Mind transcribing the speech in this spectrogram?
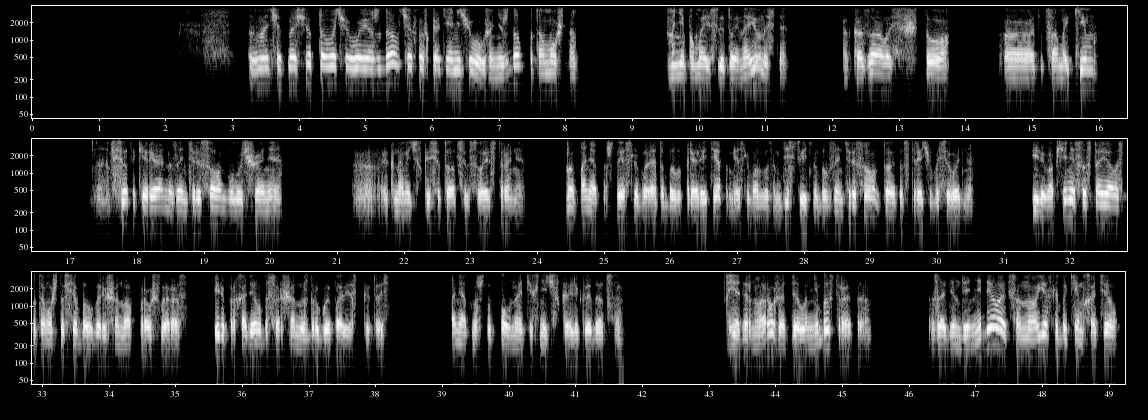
Значит, насчет того, чего я ждал, честно сказать, я ничего уже не ждал, потому что мне по моей святой наивности оказалось, что э, этот самый Ким э, все-таки реально заинтересован в улучшении э, экономической ситуации в своей стране. Ну, понятно, что если бы это было приоритетом, если бы он в этом действительно был заинтересован, то эта встреча бы сегодня или вообще не состоялось, потому что все было бы решено в прошлый раз, или проходило бы совершенно с другой повесткой. То есть понятно, что полная техническая ликвидация ядерного оружия это дело не быстро, это за один день не делается, но если бы Ким хотел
